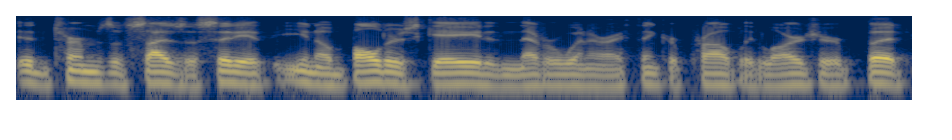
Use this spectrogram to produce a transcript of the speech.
in terms of size of city. You know, Baldur's Gate and Neverwinter I think are probably larger, but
